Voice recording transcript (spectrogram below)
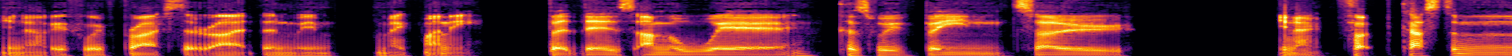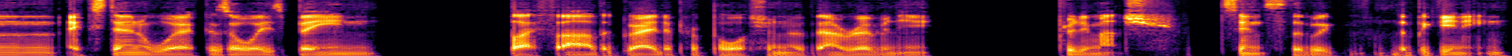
you know, if we've priced it right, then we make money. But there's, I'm aware because we've been so, you know, custom external work has always been by far the greater proportion of our revenue, pretty much since the the beginning.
